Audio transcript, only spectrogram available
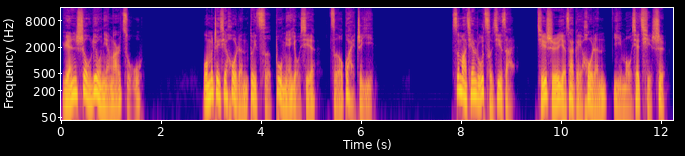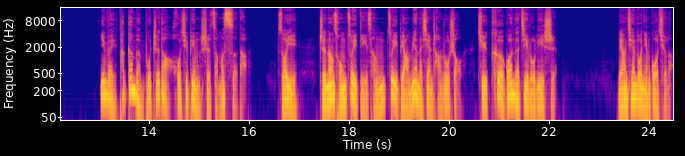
元寿六年而卒。我们这些后人对此不免有些责怪之意。司马迁如此记载，其实也在给后人以某些启示，因为他根本不知道霍去病是怎么死的，所以只能从最底层、最表面的现场入手，去客观的记录历史。两千多年过去了，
